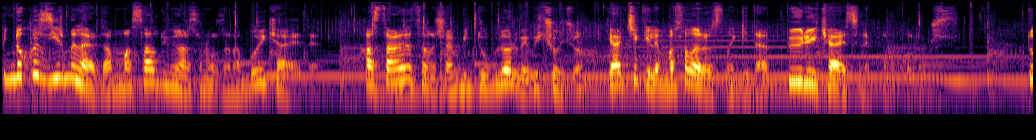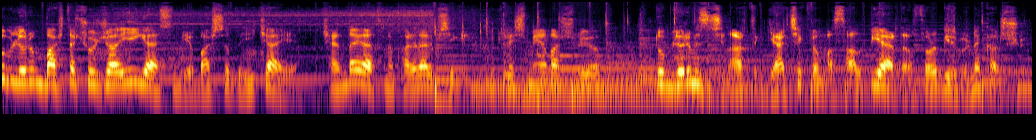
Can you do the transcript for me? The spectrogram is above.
1920'lerden masal dünyasına uzanan bu hikayede hastanede tanışan bir dublör ve bir çocuğun gerçek ile masal arasında giden büyülü hikayesine konuk oluyoruz. Dublörün başta çocuğa iyi gelsin diye başladığı hikaye kendi hayatına paralel bir şekilde kötüleşmeye başlıyor. Dublörümüz için artık gerçek ve masal bir yerden sonra birbirine karışıyor.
